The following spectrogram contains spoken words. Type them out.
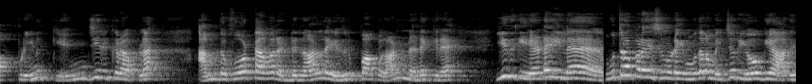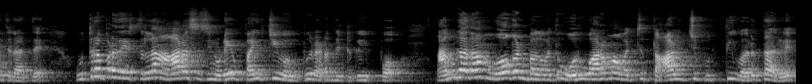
அப்படின்னு கெஞ்சிருக்கிறாப்புல அந்த ஃபோட்டோவை ரெண்டு நாளில் எதிர்பார்க்கலான்னு நினைக்கிறேன். இதுக்கு இடையில உத்தரப்பிரதேசனுடைய முதலமைச்சர் யோகி ஆதித்யநாத் உத்தரப்பிரதேசத்துல ஆர்எஸ்எஸ்னுடைய பயிற்சி வகுப்பு நடந்துட்டு இருக்கு இப்போ. அங்கதான் மோகன் பகவத் ஒரு வாரமா வச்சு தாளிச்சு குத்தி வருத்தாரு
